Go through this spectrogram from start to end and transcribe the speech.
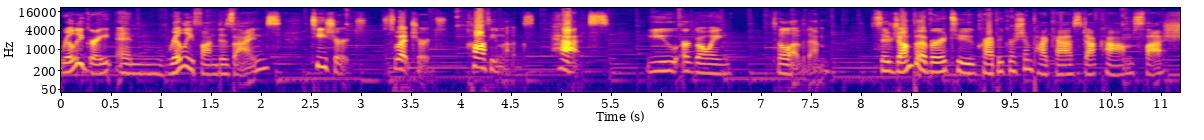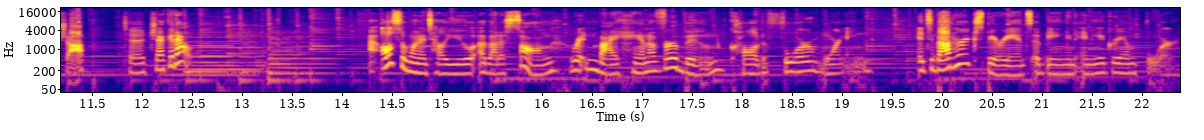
really great and really fun designs t shirts, sweatshirts, coffee mugs, hats. You are going to love them. So jump over to crappychristianpodcast.com slash shop to check it out. I also want to tell you about a song written by Hannah Verboon called For Morning. It's about her experience of being an Enneagram 4.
